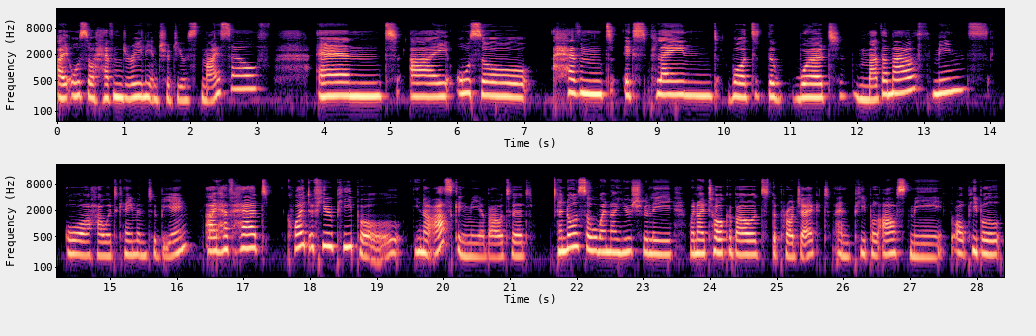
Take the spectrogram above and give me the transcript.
I also haven't really introduced myself. And I also haven't explained what the word mother mouth means or how it came into being. I have had quite a few people, you know, asking me about it. And also when I usually when I talk about the project and people ask me or people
